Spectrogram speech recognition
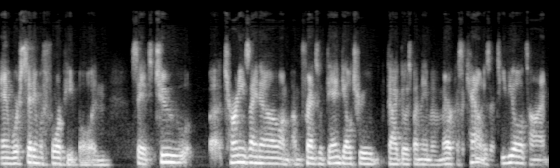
and we're sitting with four people, and say it's two attorneys I know. I'm, I'm, friends with Dan Geltrude, guy goes by the name of America's Accountant. He's on TV all the time.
